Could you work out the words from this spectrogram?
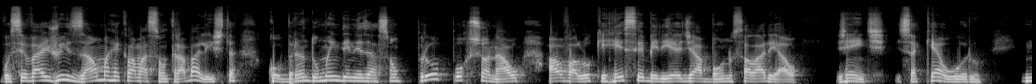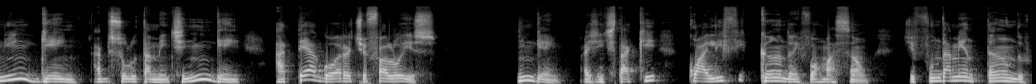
você vai ajuizar uma reclamação trabalhista cobrando uma indenização proporcional ao valor que receberia de abono salarial. Gente, isso aqui é ouro. Ninguém, absolutamente ninguém, até agora te falou isso. Ninguém. A gente está aqui qualificando a informação, te fundamentando,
